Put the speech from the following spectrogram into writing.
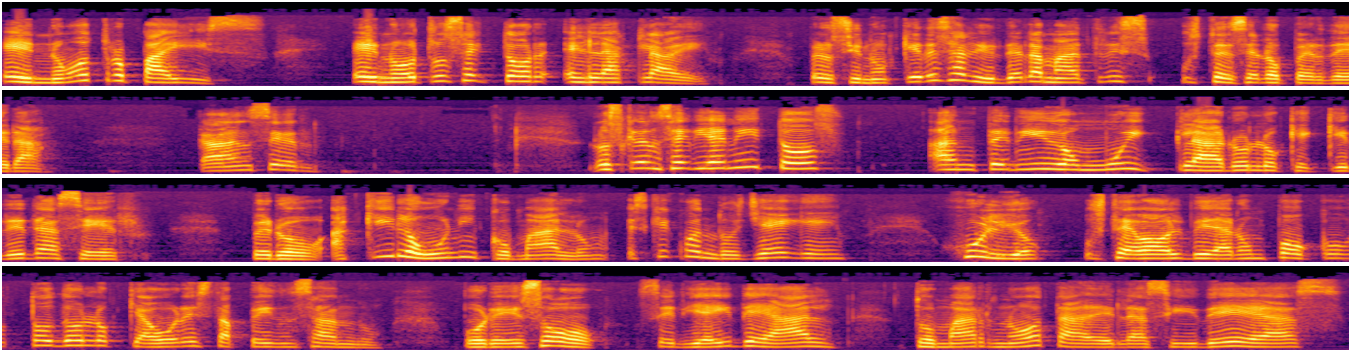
en otro país, en otro sector es la clave. Pero si no quiere salir de la matriz, usted se lo perderá. Cáncer, los cancerianitos han tenido muy claro lo que quieren hacer, pero aquí lo único malo es que cuando llegue julio, usted va a olvidar un poco todo lo que ahora está pensando. Por eso sería ideal tomar nota de las ideas,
